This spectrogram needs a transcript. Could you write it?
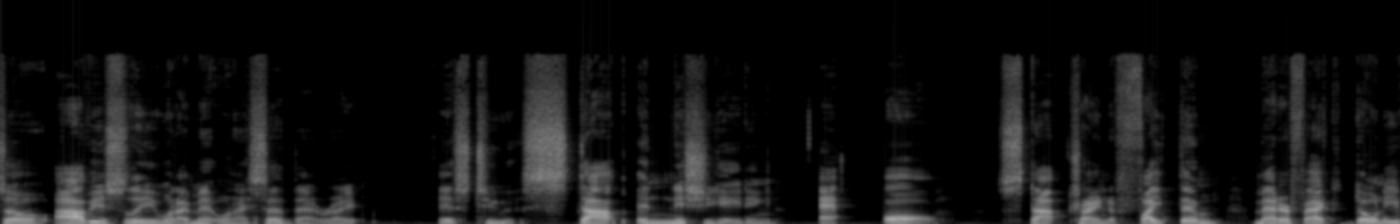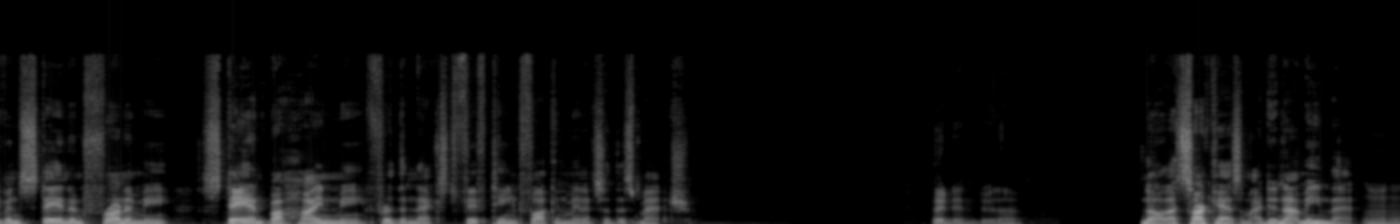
So obviously, what I meant when I said that, right, is to stop initiating at all. Stop trying to fight them. Matter of fact, don't even stand in front of me. Stand behind me for the next 15 fucking minutes of this match. They didn't do that. No, that's sarcasm. I did not mean that. Mm-hmm.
